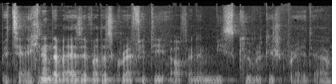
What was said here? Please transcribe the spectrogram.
Bezeichnenderweise war das Graffiti auf einem Mistkübel gesprayt. Ja.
